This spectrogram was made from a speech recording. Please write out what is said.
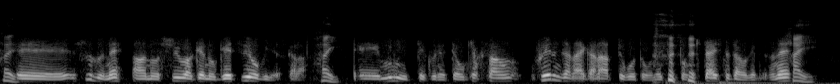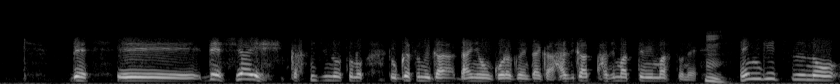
はい。えーすぐね、あの週明けの月曜日ですから、はい。えー見に行ってくれて、お客さん増えるんじゃないかなってことをね、ちょっと期待してたわけですね。はい。で、えーで試合、肝心のその6月6日、大日本後楽園大会始か始まってみますとね、うん。先月の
